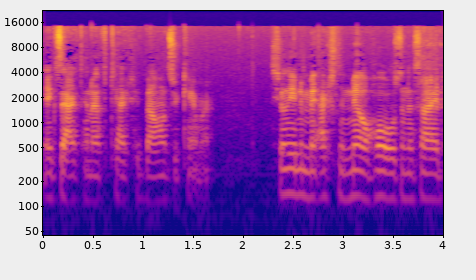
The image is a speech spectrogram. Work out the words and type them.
exact enough to actually balance your camera. So you'll need to actually mill holes in the side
